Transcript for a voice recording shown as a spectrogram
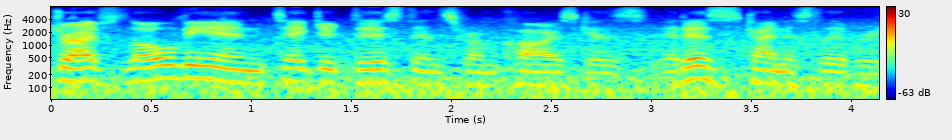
drive slowly and take your distance from cars because it is kind of slippery.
